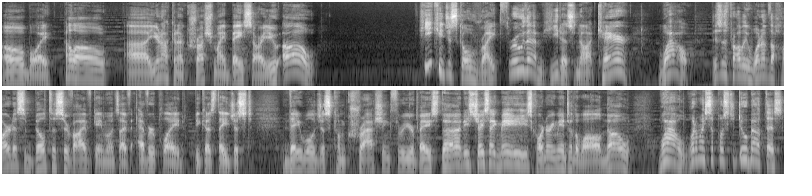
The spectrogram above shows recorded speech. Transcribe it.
Oh boy. Hello. Uh, you're not gonna crush my base, are you? Oh! He can just go right through them. He does not care. Wow. This is probably one of the hardest build to survive game modes I've ever played because they just they will just come crashing through your base. Then he's chasing me. He's cornering me into the wall. No. Wow, what am I supposed to do about this?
